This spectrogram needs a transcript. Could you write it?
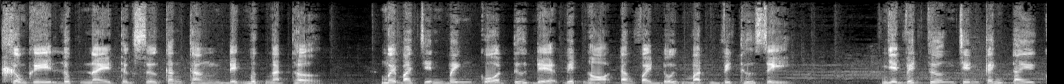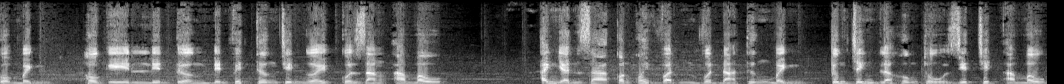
Không khí lúc này thực sự căng thẳng đến mức ngạt thở. Mấy ba chiến binh của tứ địa biết họ đang phải đối mặt với thứ gì. Nhìn vết thương trên cánh tay của mình, Hồ Kỳ liên tưởng đến vết thương trên người của giàng A Mâu Anh nhận ra con quái vật vừa đả thương mình Cũng chính là hung thủ giết chết A Mâu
